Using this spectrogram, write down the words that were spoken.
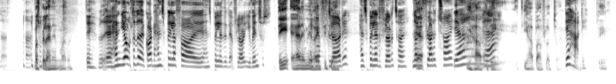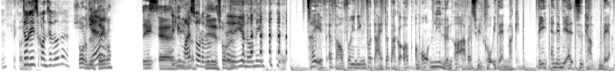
Nej. Hvor spiller han hen, Maja? Det ved jeg. Han, jo, det ved jeg godt. Han spiller for øh, han spiller det der flotte Juventus. Det er nemlig rigtigt. ja. Han spiller det flotte tøj. Når Ja. det er flotte tøj. Ja. De har, ja. det, de har bare flot tøj. Det har de. Det, Det var den eneste grund til, at jeg ved det. Sort og hvide striber. Det er, Det er lige mig sort og hvid. Det er sort og hvid. Det you know me. 3F er fagforeningen for dig, der bakker op om ordentlige løn- og arbejdsvilkår i Danmark. Det er nemlig altid kampen værd.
